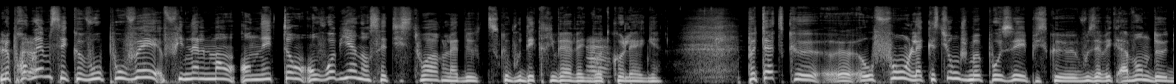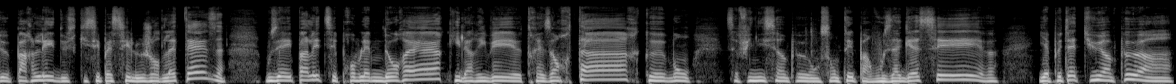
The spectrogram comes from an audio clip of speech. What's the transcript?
Le problème, c'est que vous pouvez finalement, en étant, on voit bien dans cette histoire-là de ce que vous décrivez avec votre collègue. Peut-être que, euh, au fond, la question que je me posais, puisque vous avez, avant de, de parler de ce qui s'est passé le jour de la thèse, vous avez parlé de ses problèmes d'horaire, qu'il arrivait euh, très en retard, que bon, ça finissait un peu, on sentait par vous agacer. Euh, il y a peut-être eu un peu un,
